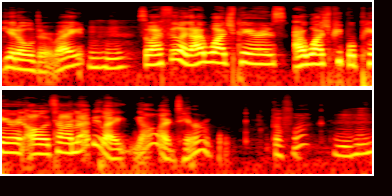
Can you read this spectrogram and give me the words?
get older, right? Mm-hmm. So I feel like I watch parents, I watch people parent all the time, and I'd be like, y'all are terrible. What the fuck? Mm-hmm.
